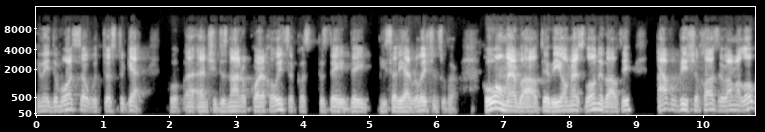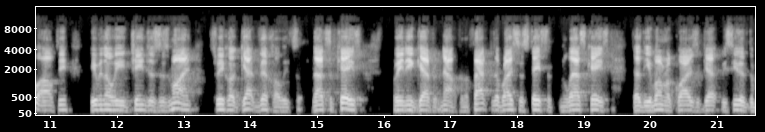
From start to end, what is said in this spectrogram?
He may divorce her with just a get. Uh, and she does not require chalitza because because they they he said he had relations with her. Lo nivalti. Even though he changes his mind, get. That's the case you need get it. Now, from the fact that the Brisa states that in the last case that the Yavam requires a get, we see that the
